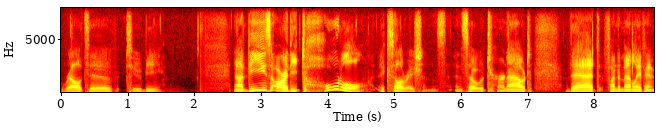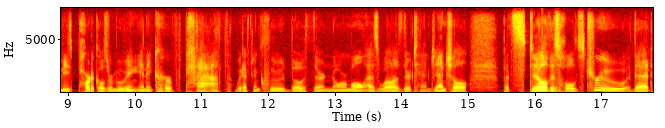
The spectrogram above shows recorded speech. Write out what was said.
relative to B. Now these are the total accelerations. And so it would turn out that fundamentally, if any of these particles were moving in a curved path, we'd have to include both their normal as well as their tangential. But still, this holds true that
